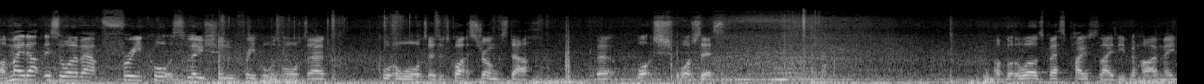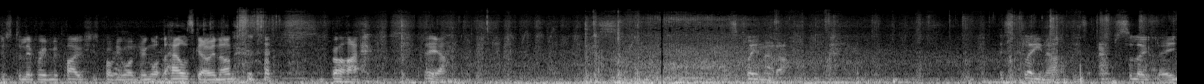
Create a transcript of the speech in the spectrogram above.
I've made up this all about three quarter solution, three quarters water, quarter water, so it's quite strong stuff. But watch, watch this. I've got the world's best post lady behind me just delivering my post. She's probably wondering what the hell's going on. right, here. Let's clean that up. This cleanup is absolutely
